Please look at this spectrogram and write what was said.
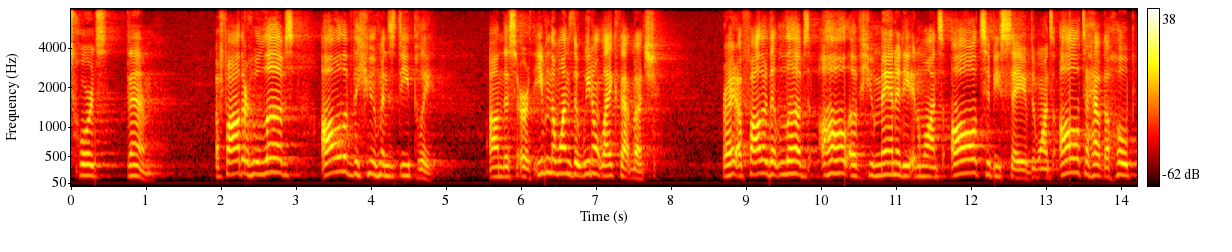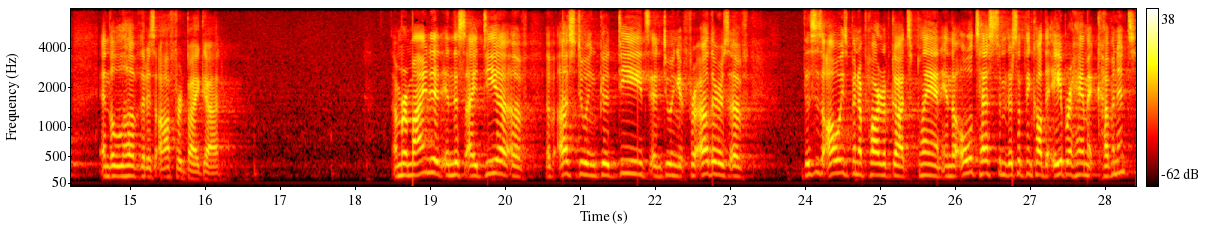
towards them. A Father who loves all of the humans deeply on this earth, even the ones that we don't like that much. Right? A father that loves all of humanity and wants all to be saved and wants all to have the hope and the love that is offered by God. I'm reminded in this idea of, of us doing good deeds and doing it for others of this has always been a part of God's plan. In the Old Testament, there's something called the Abrahamic covenant.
